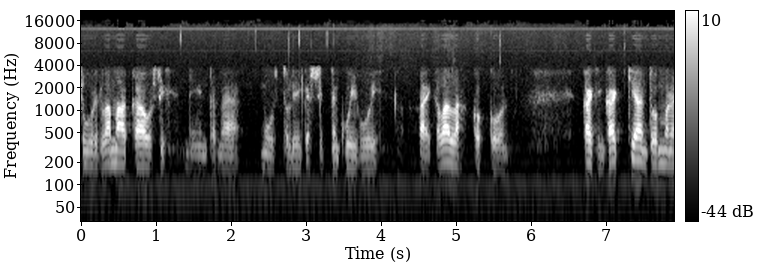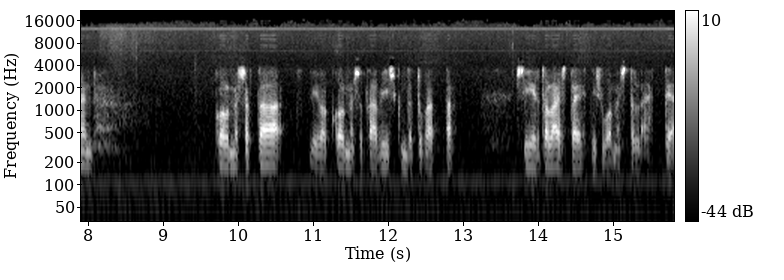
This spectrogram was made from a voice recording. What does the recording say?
suuri lamakausi, niin tämä muuttoliike sitten kuivui aika lailla kokoon. Kaiken kaikkiaan tuommoinen 300-350 000 siirtolaista ehti Suomesta lähteä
